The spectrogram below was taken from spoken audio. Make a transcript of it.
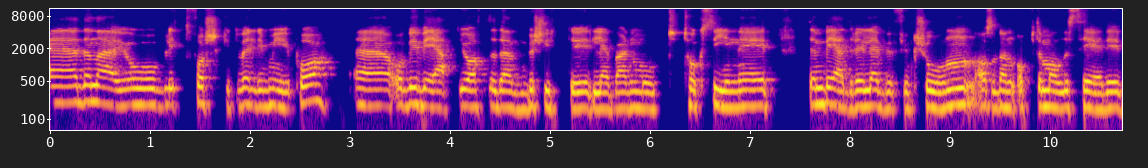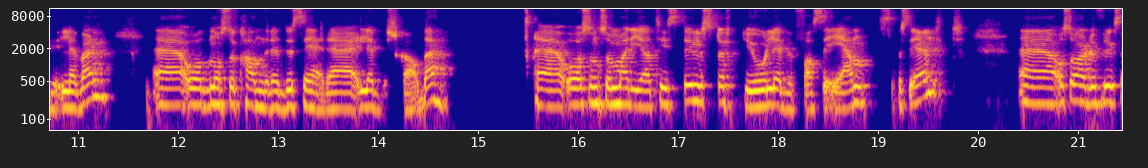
Eh, den er jo blitt forsket veldig mye på, og vi vet jo at den beskytter leveren mot toksiner, den bedrer leverfunksjonen, altså den optimaliserer leveren, eh, og den også kan redusere leverskade. Eh, og sånn som Maria Tistel støtter jo leverfase 1 spesielt. Eh, og så har du f.eks.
